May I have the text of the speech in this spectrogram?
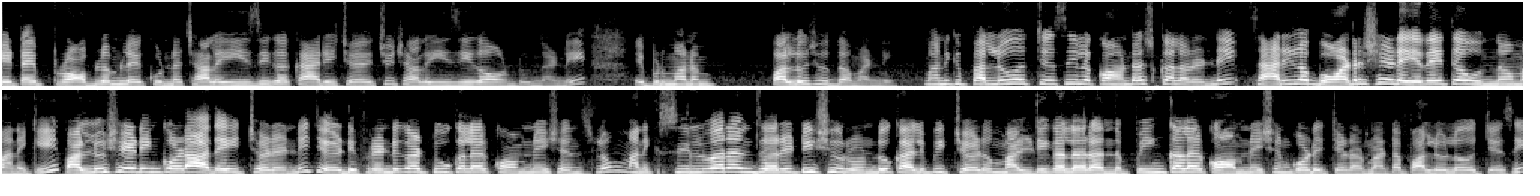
ఏ టైప్ ప్రాబ్లం లేకుండా చాలా ఈజీగా క్యారీ చేయొచ్చు చాలా ఈజీగా ఉంటుందండి. ఇప్పుడు మనం పళ్ళు చూద్దామండి. మనకి పళ్ళు వచ్చేసి ఇలా కాంట్రాస్ట్ కలర్ అండి. శారీలో బార్డర్ షేడ్ ఏదైతే ఉందో మనకి పళ్ళు షేడింగ్ కూడా అదే ఇచ్చాడండి. డిఫరెంట్గా టూ కలర్ కాంబినేషన్స్లో మనకి సిల్వర్ అండ్ జరీ టిష్యూ రెండు కలిపి ఇచ్చాడు multi colour and pink colour combination కూడా ఇచ్చాడు అనమాట పళ్ళులో వచ్చేసి.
